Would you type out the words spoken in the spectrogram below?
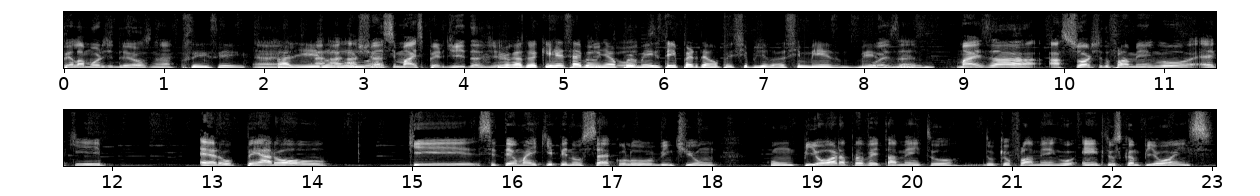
pelo amor de Deus, né? Sim, sim. É, Ali a, não, a, chance mais perdida. De, o jogador que recebe um milhão por mês tem perdão pra esse tipo de lance mesmo, mesmo, pois é. mesmo. É. Mas a, a sorte do Flamengo é que era o Penharol que se tem uma equipe no século XXI com um pior aproveitamento do que o Flamengo entre os campeões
